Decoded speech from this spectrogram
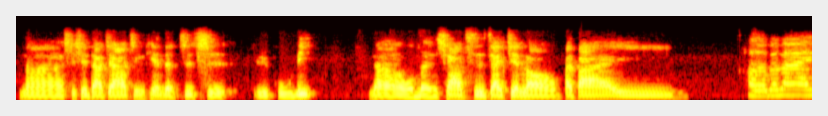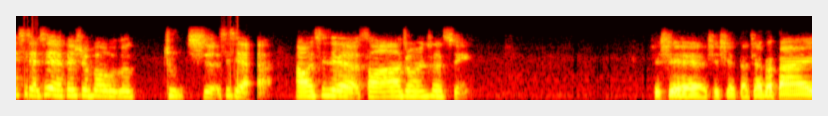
那谢谢大家今天的支持与鼓励。那我们下次再见喽，拜拜。好的，拜拜，谢谢谢谢 Facebook 的主持，谢谢，然后谢谢扫拉中文社群。谢谢谢谢大家，拜拜，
